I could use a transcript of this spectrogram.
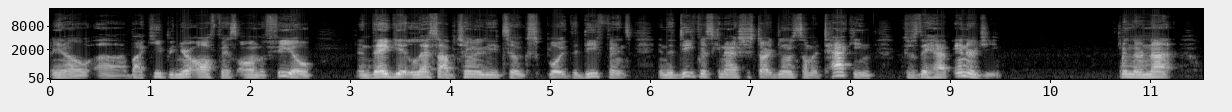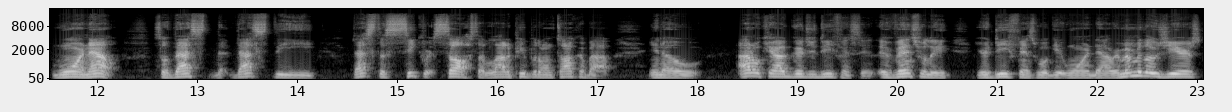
you know, uh, by keeping your offense on the field, and they get less opportunity to exploit the defense, and the defense can actually start doing some attacking because they have energy, and they're not worn out. So that's that's the that's the secret sauce that a lot of people don't talk about. You know, I don't care how good your defense is. Eventually, your defense will get worn down. Remember those years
